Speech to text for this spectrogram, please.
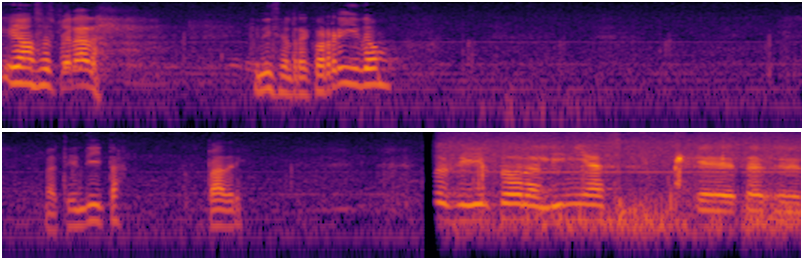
Y vamos a esperar que inicie el recorrido. La tiendita, padre. Vamos a seguir todas las líneas que eh,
